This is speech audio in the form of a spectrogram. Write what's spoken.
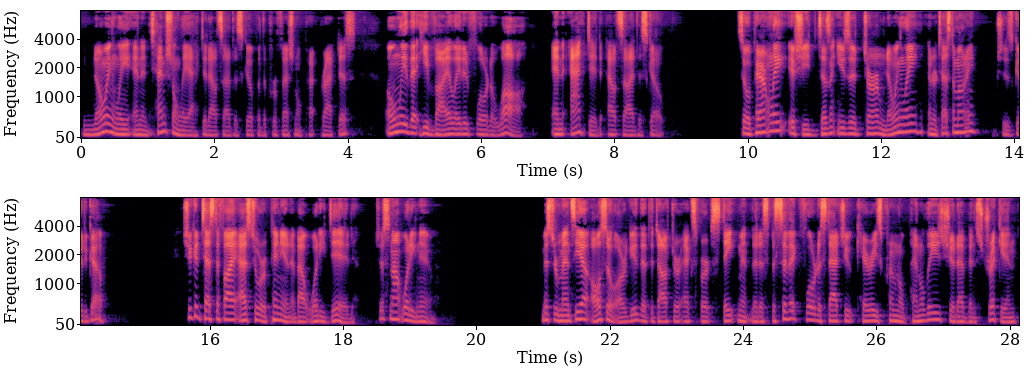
knowingly and intentionally acted outside the scope of the professional practice, only that he violated Florida law and acted outside the scope. So apparently, if she doesn't use a term knowingly in her testimony, she's good to go. She could testify as to her opinion about what he did, just not what he knew. Mr. Mencia also argued that the doctor expert's statement that a specific Florida statute carries criminal penalties should have been stricken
